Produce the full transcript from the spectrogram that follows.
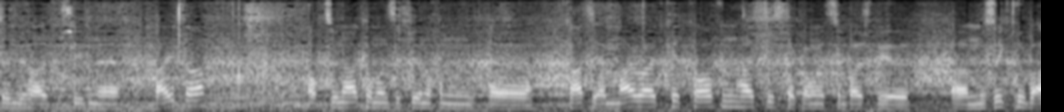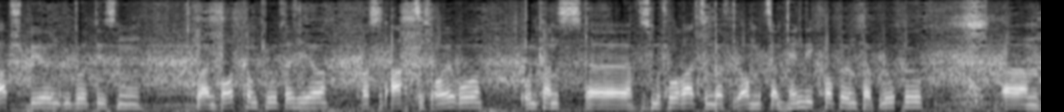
sehen wir halt verschiedene Reiter. Optional kann man sich hier noch ein äh, KTM MyRide Kit kaufen, heißt es. Da kann man jetzt zum Beispiel äh, Musik drüber abspielen über diesen kleinen Bordcomputer hier. Kostet 80 Euro und kann das, äh, das Motorrad zum Beispiel auch mit seinem Handy koppeln per Bluetooth. Ähm,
